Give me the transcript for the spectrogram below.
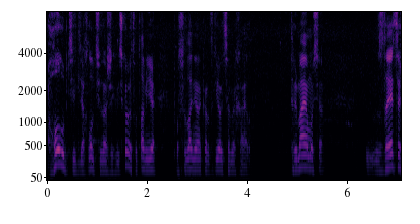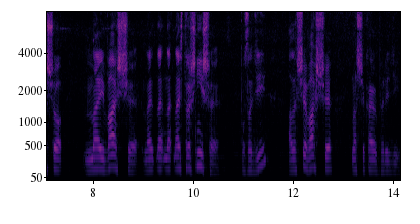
голубці для хлопців наших військових, то там є посилання на картки отця Михайла. Тримаємося. Здається, що найважче, най, най, най- найстрашніше позаді, але ще важче нас чекає впереді.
